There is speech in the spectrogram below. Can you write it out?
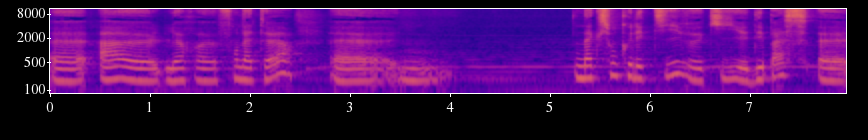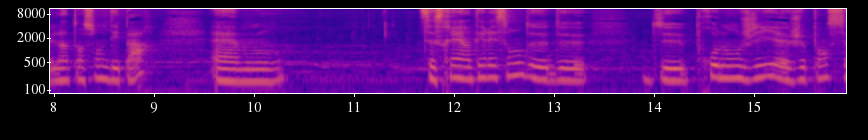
à leurs fondateurs, une, une, action collective qui dépasse l'intention de départ. Ce serait intéressant de, de, prolonger, je pense,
